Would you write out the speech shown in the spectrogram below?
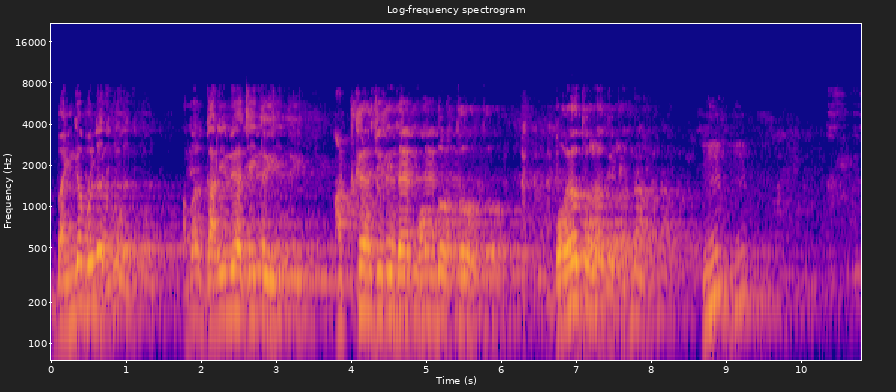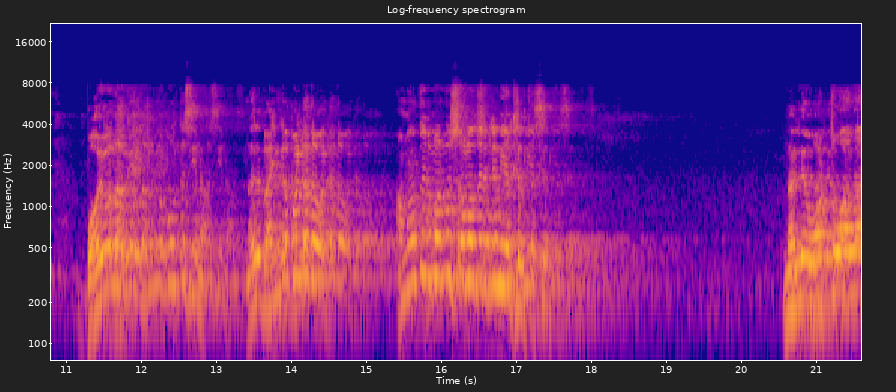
বাইঙ্গা বলে আবার গাড়ি লইয়া যাইতে আটকায়া যদি দেয় বন্দর তো ভয় তো লাগে, ঠিক না? হুম? ভয় লাগে, এই জন্য বলতেছি না। নাহলে বাইঙ্গা বলে দেওয়া আমাদের মানুষ আমাদেরকে নিয়ে খেলতেছে। নাহলে অটোওয়ালা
